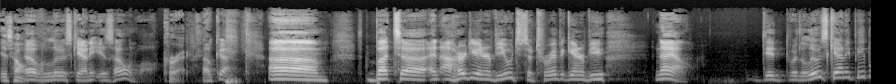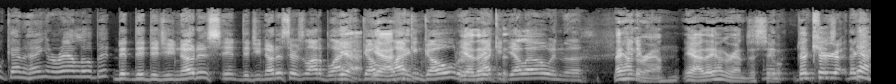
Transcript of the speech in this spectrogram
is home. of Lewis County is Hohenwald. Correct. Okay. Um, but uh, and I heard your interview, which is a terrific interview. Now, did were the Lewis County people kind of hanging around a little bit? Did did, did you notice? Did you notice there's a lot of black Yeah, and gold, yeah, black think- and gold, or yeah, they- black and yellow in the? They hung around. Yeah, they hung around just to see. what, They're, curi- they're, yeah,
